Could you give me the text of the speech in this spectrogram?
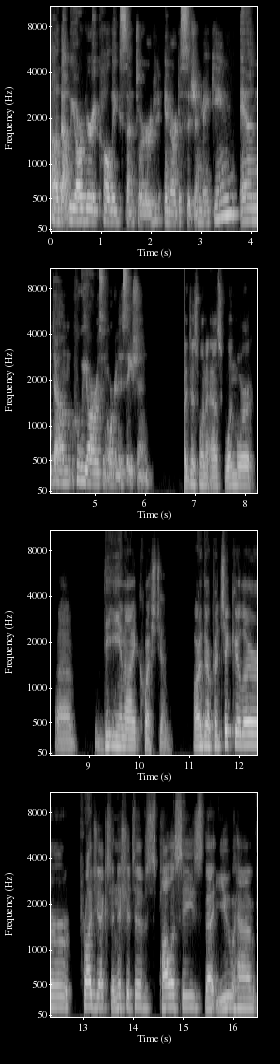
Uh, that we are very colleague centered in our decision making and um, who we are as an organization. I just want to ask one more uh, I question. Are there particular projects, initiatives, policies that you have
